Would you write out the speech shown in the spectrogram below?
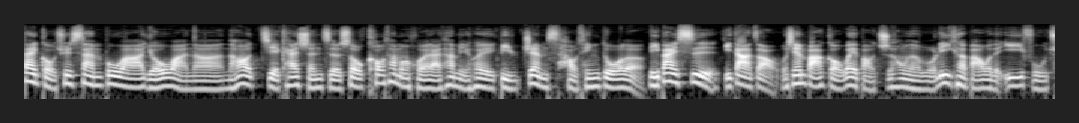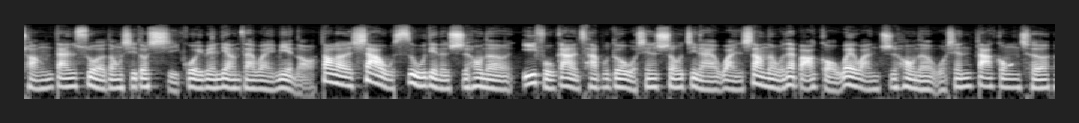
带狗去散步啊、游玩啊，然后解开绳子的时候抠他们回来，他们也会比 James 好听多了。礼拜四一大早，我先把狗喂饱之后呢，我立刻把我的衣服、床单所有的东西都洗过一遍。晾在外面哦。到了下午四五点的时候呢，衣服干得差不多，我先收进来。晚上呢，我再把狗喂完之后呢，我先搭公车，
